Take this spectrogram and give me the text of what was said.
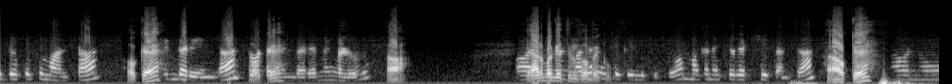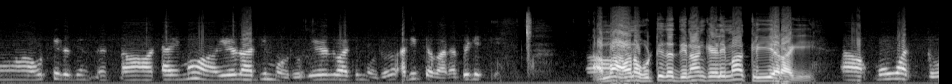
ಇದು ಕುಸುಮ ಅಂತ. ಓಕೆ ಬೆಂಗಳೂರು ಹಾಂ. ಯಾರ್ ಬಗ್ಗೆ ತಿಳ್ಕೊಬೇಕು? ಮಗನ ಹೆಸರು. ರಕ್ಷಿತ್ ಅಂತ. ಓಕೆ. ಅವನು ಹುಟ್ಟಿದ ಟೈಮು ಏಳು ಹದಿಮೂರು ಏಳು ಹದಿಮೂರು ಆದಿತ್ಯವಾರ ಬೆಳಿಗ್ಗೆ. ಅಮ್ಮ ಅವನ ಹುಟ್ಟಿದ ದಿನಾಂಕ ಹೇಳಿಮ್ಮ ಕ್ಲಿಯರ್ ಆಗಿ. ಮೂವತ್ತು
